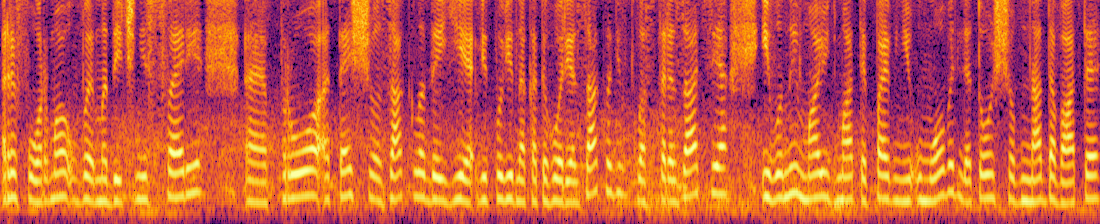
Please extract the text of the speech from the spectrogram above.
реформа в медичній сфері е, про те, що заклади є відповідна категорія закладів, кластеризація, і вони мають мати певні умови для того, щоб надавати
